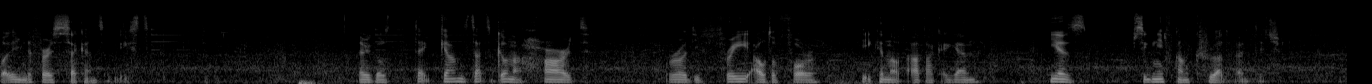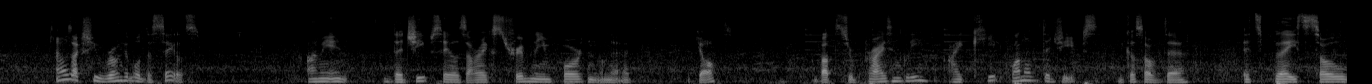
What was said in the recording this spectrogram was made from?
Well in the first seconds at least. There he goes tech guns, that's gonna hurt already 3 out of 4. He cannot attack again. He has significant crew advantage. I was actually wrong about the sails. I mean, the jeep sails are extremely important on a yacht, but surprisingly, I keep one of the jeeps because of the it's placed so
